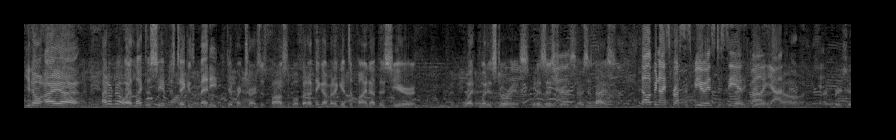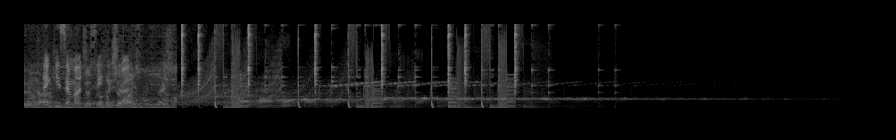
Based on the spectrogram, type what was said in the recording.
You know, I uh, I don't know. I'd like to see him just take as many different turns as possible, but I think I'm going to get to find out this year what what his story is, what his history is. So this is nice. that'll be nice for us as viewers to see as well. Yeah. I appreciate it. Thank you so much for speaking to us. Thanks.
